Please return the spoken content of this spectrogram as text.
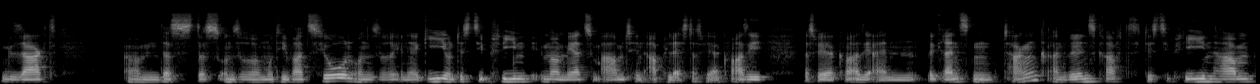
gesagt, ähm, dass, dass unsere Motivation, unsere Energie und Disziplin immer mehr zum Abend hin ablässt, dass wir quasi, dass wir quasi einen begrenzten Tank an Willenskraft, Disziplin haben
